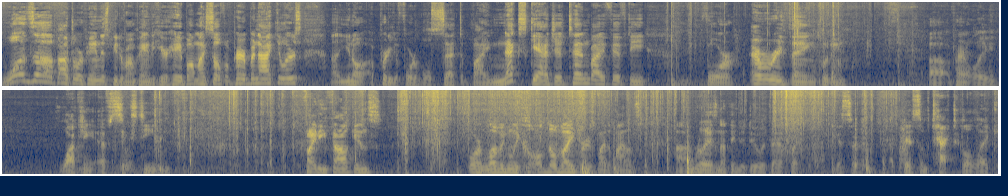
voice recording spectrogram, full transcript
What's up, Outdoor Pandas? Peter Von Panda here. Hey, bought myself a pair of binoculars. Uh, you know, a pretty affordable set by NexGadget, 10 by 50 for everything, including uh, apparently watching F-16 fighting falcons, or lovingly called the Vipers by the pilots. Uh, really has nothing to do with that, but I guess uh, there's some tactical, like,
